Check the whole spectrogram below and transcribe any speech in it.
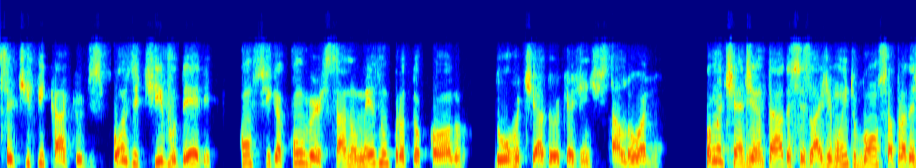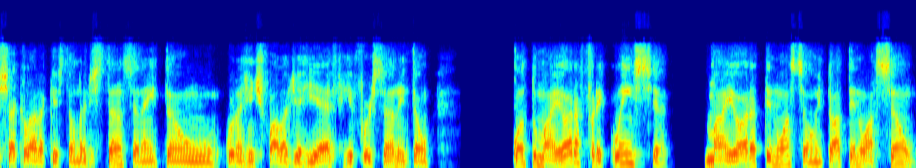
Certificar que o dispositivo dele consiga conversar no mesmo protocolo do roteador que a gente instalou ali. Como eu tinha adiantado, esse slide é muito bom só para deixar clara a questão da distância, né? Então, quando a gente fala de RF, reforçando, então, quanto maior a frequência, maior a atenuação. Então, a atenuação,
